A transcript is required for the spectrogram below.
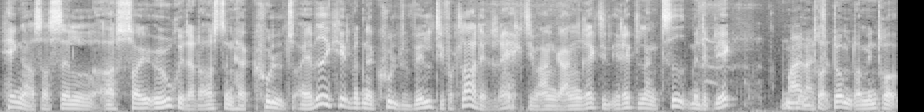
hænger sig selv, og så i øvrigt er der også den her kult, og jeg ved ikke helt, hvad den her kult vil. De forklarer det rigtig mange gange, rigtig, i rigtig lang tid, men det bliver ikke mindre tid. dumt og mindre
